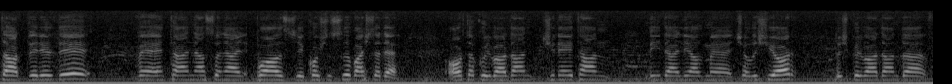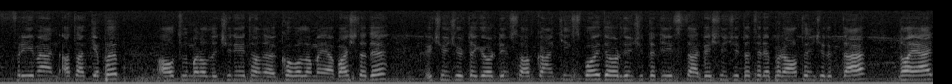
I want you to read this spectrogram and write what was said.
start verildi ve internasyonel Boğaziçi koşusu başladı. Orta kulvardan Cüneyt Han liderliği almaya çalışıyor. Dış kulvardan da Freeman atak yapıp 6 numaralı Cüneyt Han'ı kovalamaya başladı. Üçüncülükte gördüğüm Safkan Kingsboy, dördüncülükte Deerstar, beşincülükte Trapper, altıncılıkta Noel,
